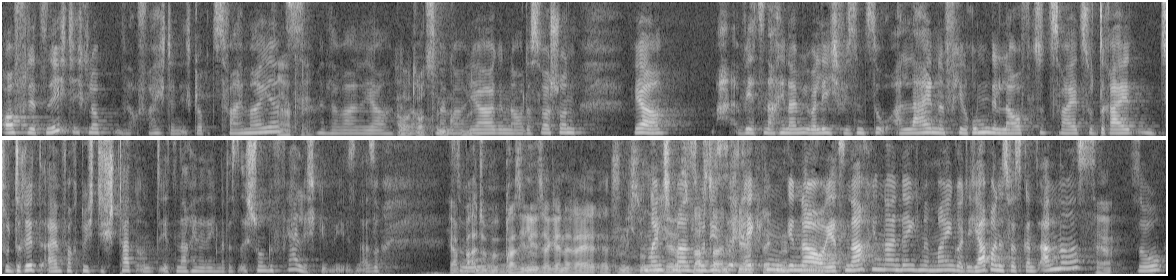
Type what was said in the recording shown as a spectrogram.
Oft jetzt nicht. Ich glaube, wie oft war ich denn? Ich glaube zweimal jetzt. Ja, okay. Mittlerweile, ja. Aber genau, trotzdem zweimal. cool. Ja, genau. Das war schon, ja. Jetzt nachhinein überlege ich, wir sind so alleine viel rumgelaufen, zu zweit, zu drei, zu dritt einfach durch die Stadt. Und jetzt nachhinein denke ich mir, das ist schon gefährlich gewesen. Also, Ja, so- also Brasilien ist ja generell jetzt nicht so manchmal so diese Ecken, Flecken. genau. Ja. Jetzt nachhinein denke ich mir, mein Gott, Japan ist was ganz anderes. Ja. So,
